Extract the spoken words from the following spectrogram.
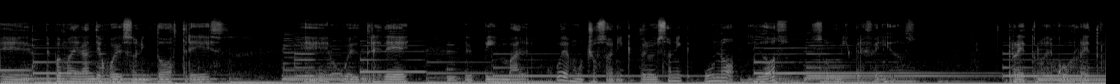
Eh, después más adelante jugué el Sonic 2, 3, eh, jugué el 3D, el Pinball, jugué mucho Sonic, pero el Sonic 1 y 2 son mis preferidos. Retro, de juegos retro.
